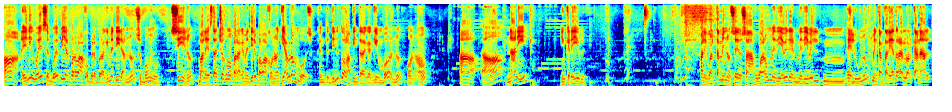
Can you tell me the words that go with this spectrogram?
Ah, anyway, se puede pillar por abajo Pero por aquí me tiran, ¿no? Supongo Sí, ¿no? Vale, está hecho como para que me tire para abajo, ¿no? Aquí habrá un boss Gente, tiene toda la pinta de que aquí hay un boss, ¿no? ¿O no? Ah, ah, Nani Increíble. Al igual también, no sé, o sea, jugar a un Medieval, el Medieval mm, el 1, me encantaría traerlo al canal.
